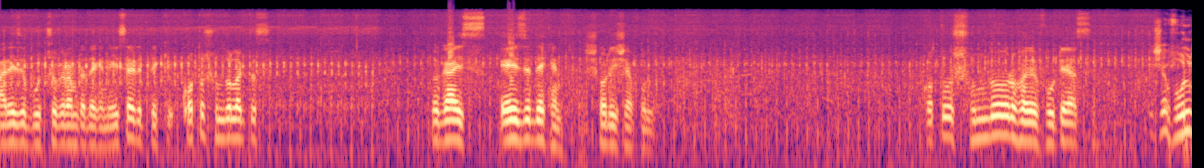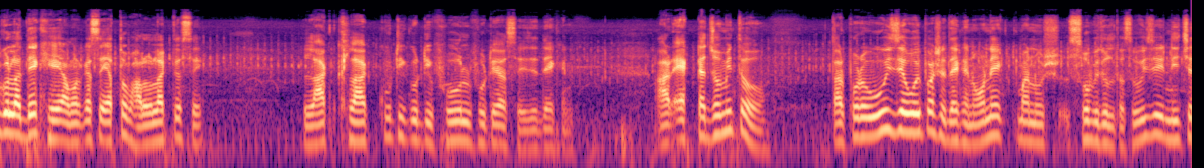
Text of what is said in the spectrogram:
আর এই যে বুচ্চু গ্রামটা দেখেন, এই সাইডের থেকে কত সুন্দর লাগতেছে। তো গাইস এই যে দেখেন সরিষা ফুল। কত সুন্দর হয়ে ফুটে আছে। সে ফুলগুলা দেখে আমার কাছে এত ভালো লাগতেছে। লাখ লাখ, কোটি কোটি ফুল ফুটে আছে যে দেখেন। আর একটা জমি তো, তারপরে ওই যে ওই পাশে দেখেন অনেক মানুষ ছবি তুলতেছে। ওই যে নিচে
